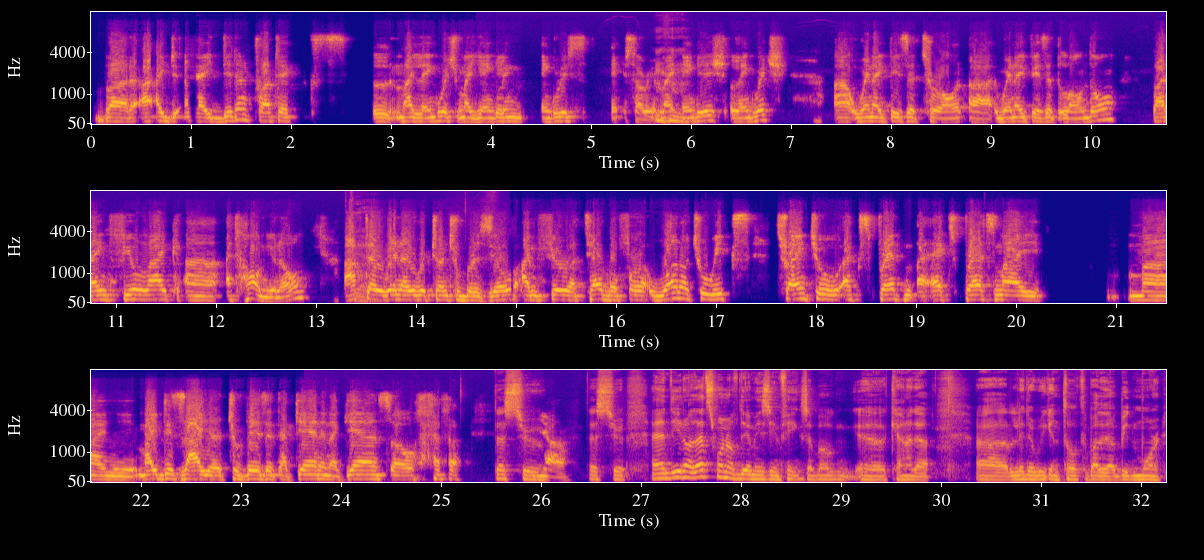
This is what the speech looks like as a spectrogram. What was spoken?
But I, I, I didn't practice my language, my English, eh, sorry, mm-hmm. my English language uh, when I visit Toronto, uh, when I visit London. But I feel like uh, at home, you know. After yeah. when I return to Brazil, I'm feel terrible for one or two weeks trying to express express my my my desire to visit again and again. So That's true. Yeah, that's true. And you know that's one of the amazing things about uh, Canada. Uh, later we can talk about it a bit more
